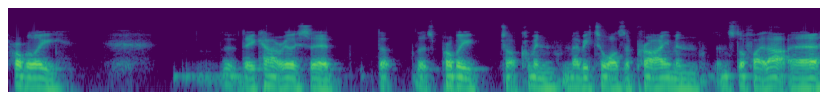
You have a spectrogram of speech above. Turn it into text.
probably they can't really say that that's probably sort of coming maybe towards the prime and and stuff like that. Uh,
